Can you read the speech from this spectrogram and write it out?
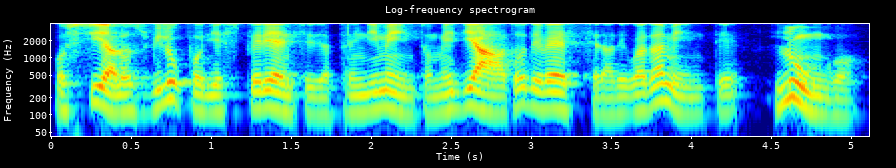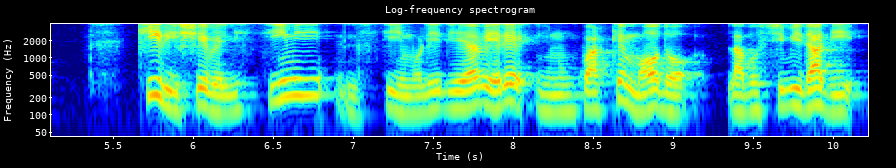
ossia lo sviluppo di esperienze di apprendimento mediato deve essere adeguatamente lungo chi riceve gli stimoli, gli stimoli deve avere in un qualche modo la possibilità di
